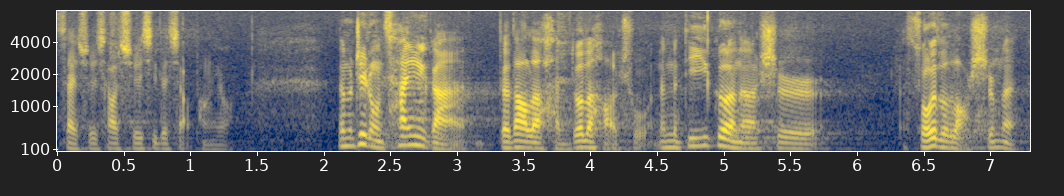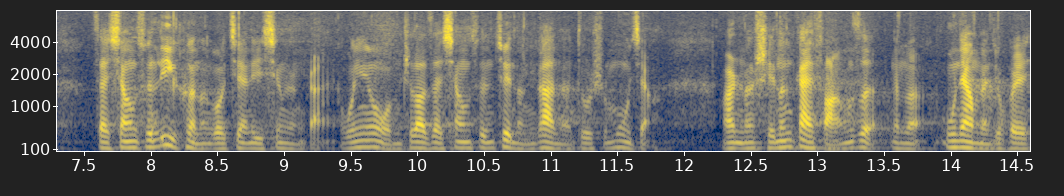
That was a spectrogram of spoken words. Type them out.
在学校学习的小朋友。那么这种参与感得到了很多的好处。那么第一个呢是所有的老师们。在乡村立刻能够建立信任感。我因为我们知道，在乡村最能干的都是木匠，而能谁能盖房子，那么姑娘们就会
